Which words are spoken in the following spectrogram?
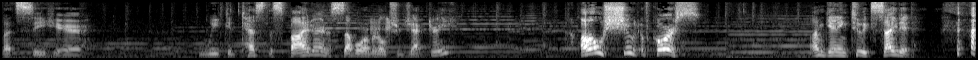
Let's see here. We could test the spider in a suborbital trajectory. Oh, shoot, of course. I'm getting too excited.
